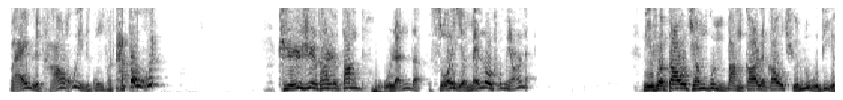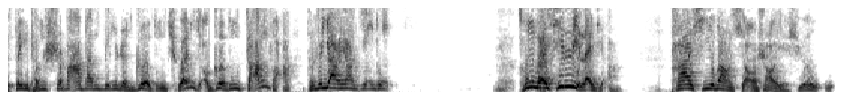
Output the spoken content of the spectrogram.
白玉堂会的功夫他都会，只是他是当仆人的，所以没露出名来。你说刀枪棍棒高来高去，陆地飞腾，十八般兵刃，各种拳脚，各种掌法，他是样样精通。从他心里来讲，他希望小少爷学武。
